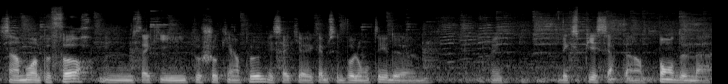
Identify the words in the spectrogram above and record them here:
c'est un mot un peu fort, c'est ça qui peut choquer un peu, mais c'est vrai qu'il y avait quand même cette volonté de, d'expier certains pans de ma,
